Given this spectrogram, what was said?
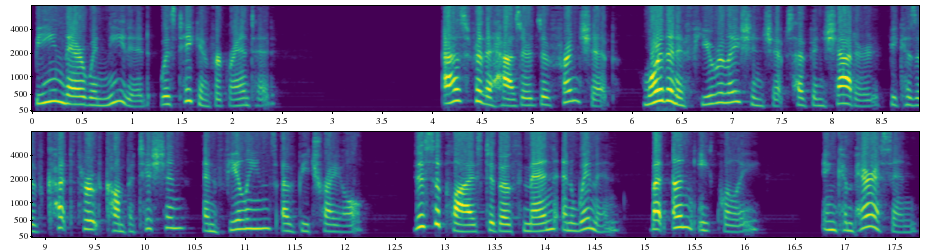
being there when needed was taken for granted. As for the hazards of friendship, more than a few relationships have been shattered because of cutthroat competition and feelings of betrayal. This applies to both men and women, but unequally. In comparison,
